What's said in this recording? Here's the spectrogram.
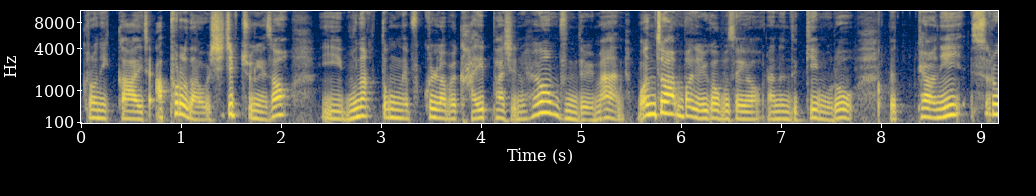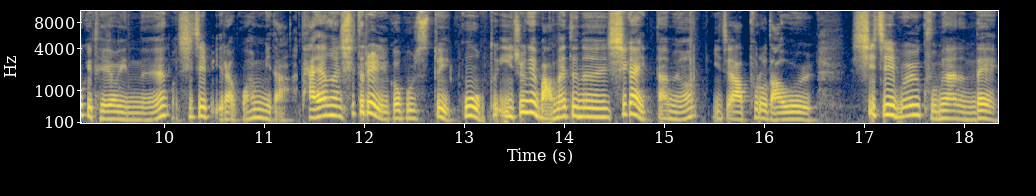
그러니까 이제 앞으로 나올 시집 중에서 이 문학동네 북클럽을 가입하신 회원분들만 먼저 한번 읽어보세요 라는 느낌으로 몇 편이 수록이 되어 있는 시집이라고 합니다. 다양한 시들을 읽어볼 수도 있고 또 이 중에 마음에 드는 시가 있다면 이제 앞으로 나올 시집을 구매하는데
